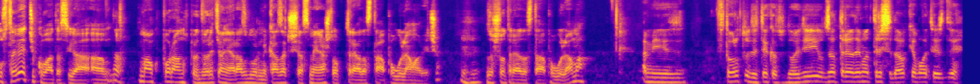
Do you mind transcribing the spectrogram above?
Оставя ти колата сега. А, Да. Малко по-рано в предварителния разговор ми каза, че ще я сменя, защото трябва да става по-голяма вече. Защо трябва да става по-голяма? Ами, второто дете като дойде и отзад трябва да има три седалки, а моите е с две.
